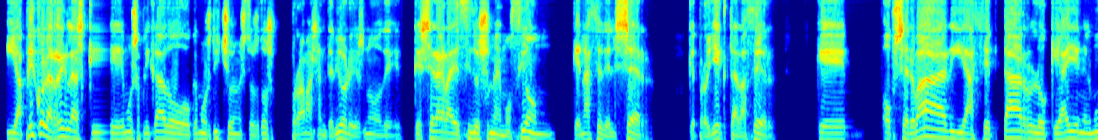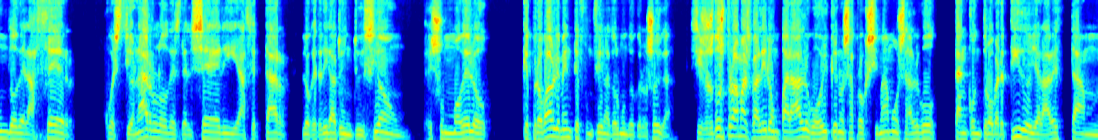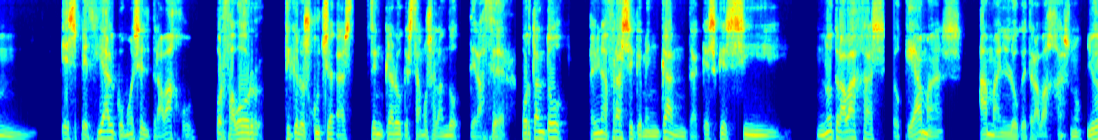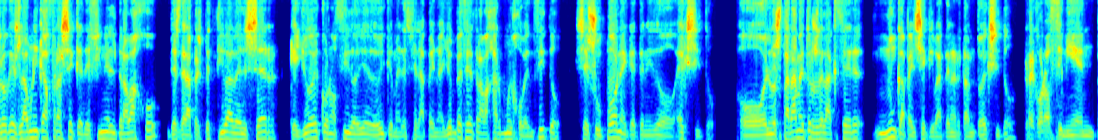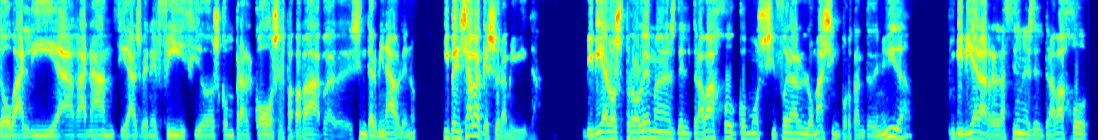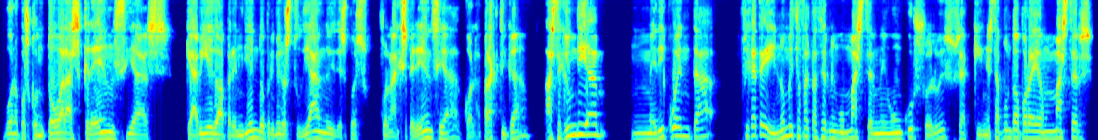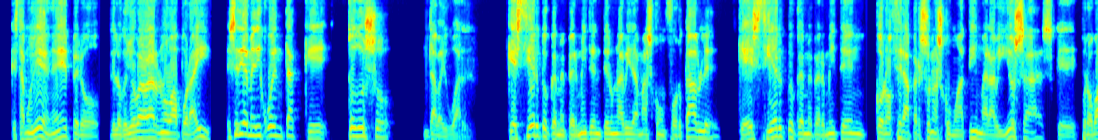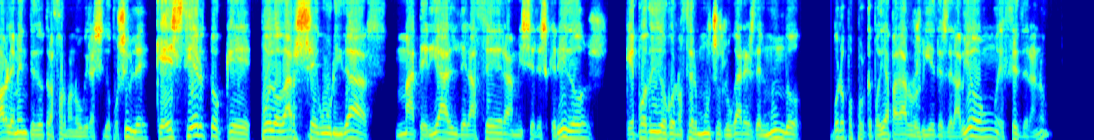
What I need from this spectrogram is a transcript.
y aplico las reglas que hemos aplicado o que hemos dicho en estos dos programas anteriores, ¿no? De que ser agradecido es una emoción que nace del ser, que proyecta el hacer, que observar y aceptar lo que hay en el mundo del hacer cuestionarlo desde el ser y aceptar lo que te diga tu intuición es un modelo que probablemente funcione a todo el mundo que nos oiga. Si esos dos programas valieron para algo, hoy que nos aproximamos a algo tan controvertido y a la vez tan especial como es el trabajo, por favor, si que lo escuchas, ten claro que estamos hablando del hacer. Por tanto, hay una frase que me encanta, que es que si no trabajas lo que amas, ama en lo que trabajas, ¿no? Yo creo que es la única frase que define el trabajo desde la perspectiva del ser que yo he conocido a día de hoy que merece la pena. Yo empecé a trabajar muy jovencito, se supone que he tenido éxito, o en los parámetros del acceder nunca pensé que iba a tener tanto éxito. Reconocimiento, valía, ganancias, beneficios, comprar cosas, papá, es interminable, ¿no? Y pensaba que eso era mi vida. Vivía los problemas del trabajo como si fueran lo más importante de mi vida vivía las relaciones del trabajo, bueno, pues con todas las creencias que había ido aprendiendo, primero estudiando y después con la experiencia, con la práctica, hasta que un día me di cuenta, fíjate, y no me hizo falta hacer ningún máster, ningún curso, Luis, o sea, quien está apuntado por ahí a un máster, que está muy bien, ¿eh? pero de lo que yo voy a hablar no va por ahí. Ese día me di cuenta que todo eso daba igual, que es cierto que me permiten tener una vida más confortable, que es cierto que me permiten conocer a personas como a ti maravillosas, que probablemente de otra forma no hubiera sido posible, que es cierto que puedo dar seguridad material del hacer a mis seres queridos, que he podido conocer muchos lugares del mundo, bueno, pues porque podía pagar los billetes del avión, etcétera, ¿no?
